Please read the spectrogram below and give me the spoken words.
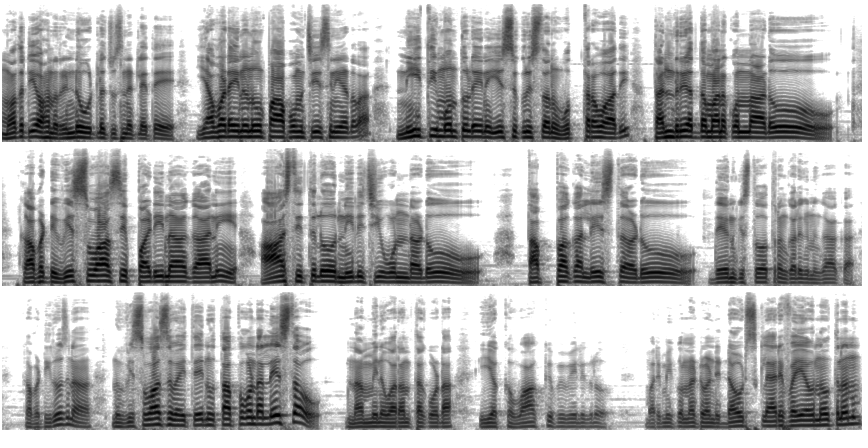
మొదటి యోహన రెండో ఒకటిలో చూసినట్లయితే ఎవడైనను పాపం చేసిన ఎడల నీతిమంతుడైన యేసుక్రీస్తును ఉత్తరవాది తండ్రి వద్ద మనకున్నాడు. కాబట్టి విశ్వాసి పడినా కానీ ఆ స్థితిలో నిలిచి ఉండడు. తప్పక లేస్తాడు. దేవునికి స్తోత్రం కలిగిన గాక. కాబట్టి ఈ రోజున నువ్వు అయితే నువ్వు తప్పకుండా లేస్తావు. నమ్మిన వారంతా కూడా ఈ యొక్క వాక్యపు వెలుగులో మరి మీకున్నటువంటి డౌట్స్ క్లారిఫై అవునవుతున్నాను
